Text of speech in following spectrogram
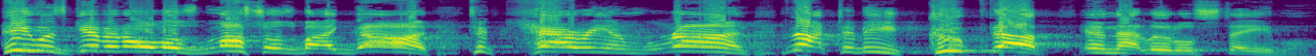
He was given all those muscles by God to carry and run, not to be cooped up in that little stable.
